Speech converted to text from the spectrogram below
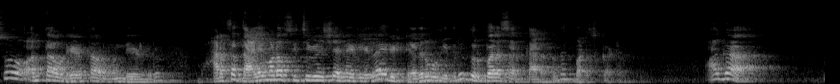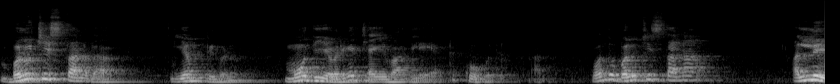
ಸೊ ಅಂತ ಅವ್ರು ಹೇಳ್ತಾ, ಅವ್ರು ಮುಂದೆ ಹೇಳಿದ್ರು. ಭಾರತ ದಾಳಿ ಮಾಡೋ ಸಿಚುವೇಶನ್ ಇರಲಿಲ್ಲ ಇಷ್ಟು ಎದುರು ಹೋಗಿದ್ರು, ದುರ್ಬಲ ಸರ್ಕಾರ ಅನ್ನೋದಕ್ಕೆ ಬಳಸ್ಕೊಂಡ್ರು. ಆಗ ಬಲೂಚಿಸ್ತಾನದ ಎಂ ಪಿಗಳು ಮೋದಿಯವರಿಗೆ ಜೈವಾಗಲಿ ಅಂತ ಕೂಗಿದ್ರು ಒಂದು ಬಲೂಚಿಸ್ತಾನ ಅಲ್ಲಿ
